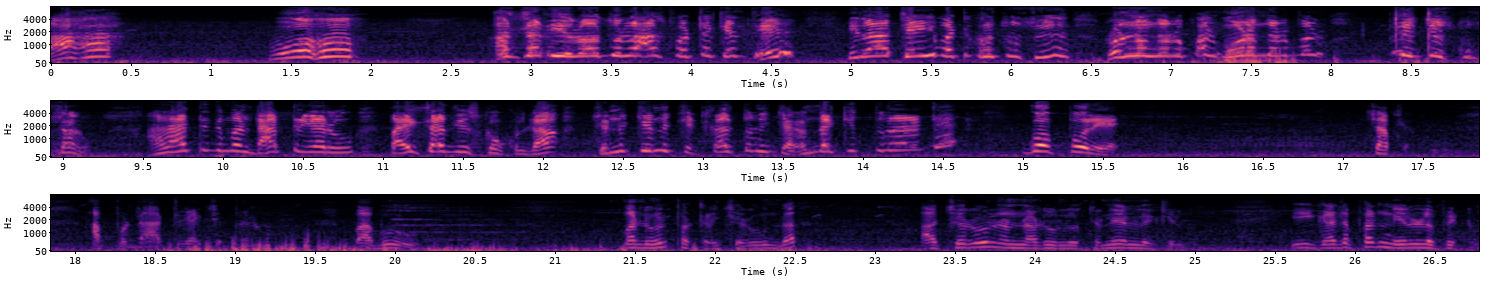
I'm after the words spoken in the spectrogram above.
ఆహా! ఓహో! అసలు ఈ రోజుల్లో హాస్పిటల్కి వెళ్తే ఇలా చేయి పట్టుకొని చూసి రెండు వందల రూపాయలు మూడు వందల రూపాయలు ఫీజు తీసుకుంటున్నారు. అలాంటిది మన డాక్టర్ గారు పైసా తీసుకోకుండా చిన్న చిన్న చిట్కాలతో జనం దక్కిస్తున్నారంటే గొప్పరే చెప్ప. అప్పుడు డాక్టర్ గారు చెప్పారు బాబు మన ఊరి పక్కన చెరువు ఉందా? ఆ చెరువులో నడువులో నీళ్ళలోకి వెళ్ళు ఈ గడపని నీళ్ళలో పెట్టు.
